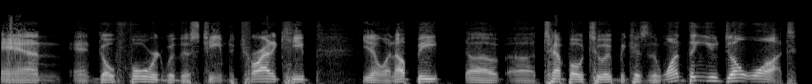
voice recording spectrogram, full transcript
and and go forward with this team to try to keep you know an upbeat uh, uh, tempo to it because the one thing you don't want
